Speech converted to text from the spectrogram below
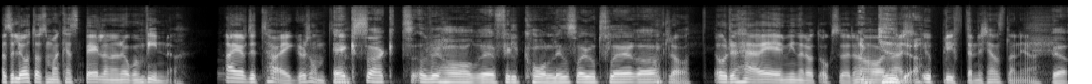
Alltså låtar som man kan spela när någon vinner. Eye of the Tiger och sånt. ja. Exakt. Och vi har eh, Phil Collins har gjort flera. Det är klart. Och den här är en vinnarlåt också. Den Ja, har gud, den här ja. upplyftande känslan. Ja. Ja.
